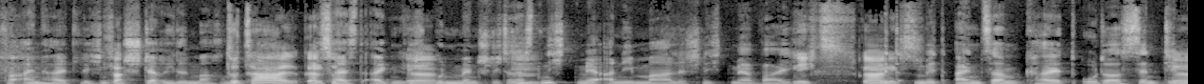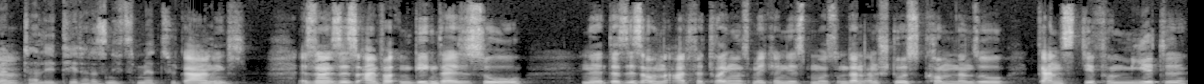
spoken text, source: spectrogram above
Vereinheitlichen Ver und steril machen. Total. Ganz das heißt eigentlich ja. unmenschlich, das mhm. heißt nicht mehr animalisch, nicht mehr weich. Nichts, gar mit, nichts. Mit Einsamkeit oder Sentimentalität ja. hat es nichts mehr zu gar tun. Gar nichts. Sondern es ist einfach, im Gegenteil, es ist so, ne, das ist auch eine Art Verdrängungsmechanismus. Und dann am Schluss kommen dann so ganz deformierte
